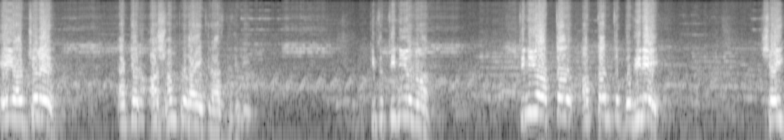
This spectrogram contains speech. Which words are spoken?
এই অঞ্চলের একজন অসাম্প্রদায়িক রাজনীতিবিদ। কিন্তু তিনিও নন। তিনিও অত্য- অত্যন্ত গভীরে সেই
